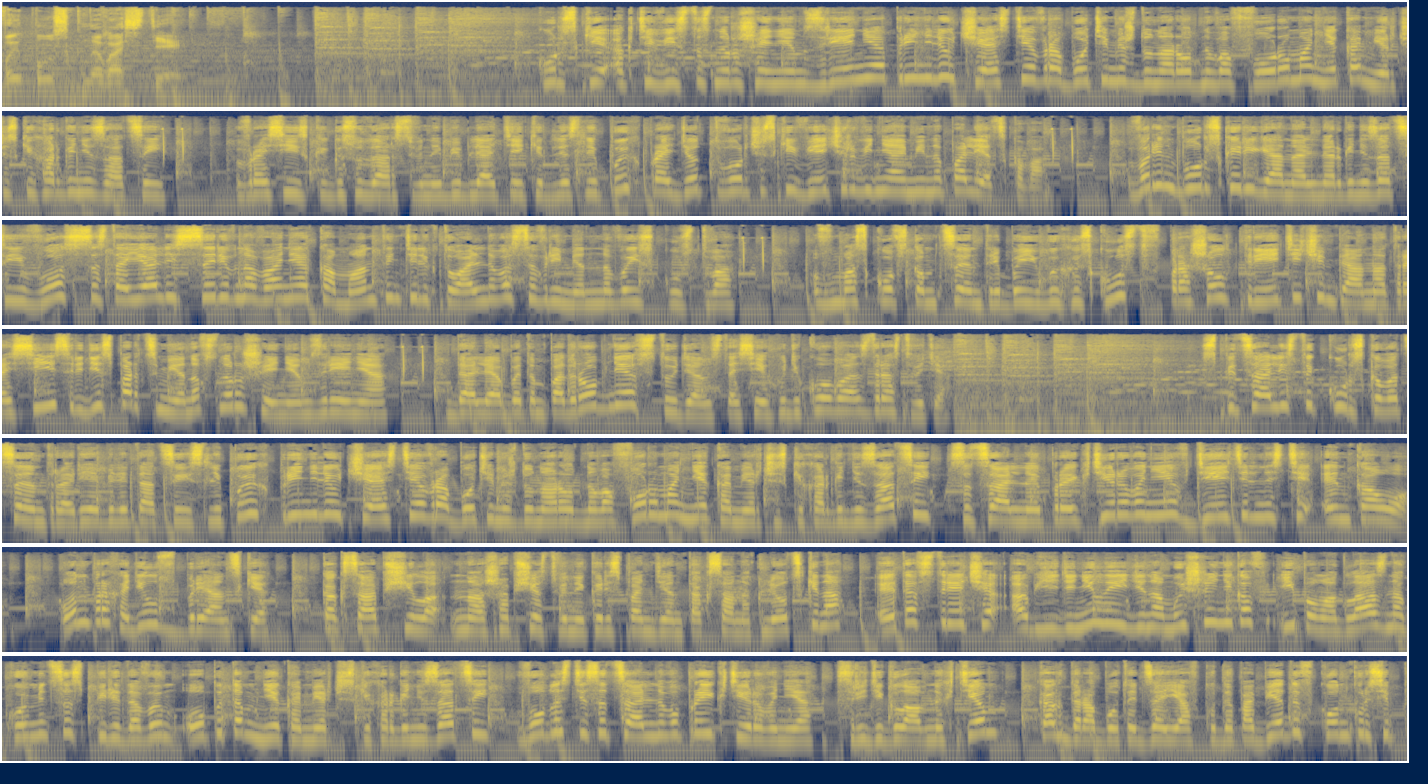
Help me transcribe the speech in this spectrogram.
Выпуск новостей. Курские активисты с нарушением зрения приняли участие в работе Международного форума некоммерческих организаций. В Российской государственной библиотеке для слепых пройдет творческий вечер Вениамина Полецкого. В Оренбургской региональной организации ВОЗ состоялись соревнования команд интеллектуального современного искусства. В Московском центре боевых искусств прошел третий чемпионат России среди спортсменов с нарушением зрения. Далее об этом подробнее в студии Анастасия Худякова. Здравствуйте. Специалисты Курского центра реабилитации слепых приняли участие в работе Международного форума некоммерческих организаций «Социальное проектирование в деятельности НКО». Он проходил в Брянске. Как сообщила наш общественный корреспондент Оксана Клецкина, эта встреча объединила единомышленников и помогла ознакомиться с передовым опытом некоммерческих организаций в области социального проектирования. Среди главных тем – как доработать заявку до победы в конкурсе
